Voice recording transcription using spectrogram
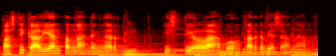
pasti kalian pernah dengar istilah bongkar kebiasaan lama.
